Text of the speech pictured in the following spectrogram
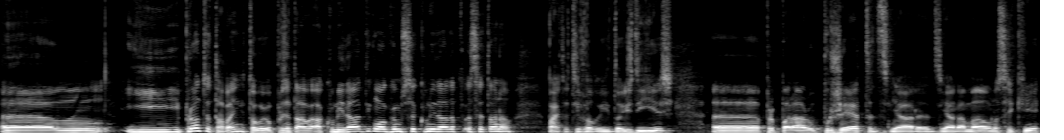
Um, e pronto, está bem, então eu apresento à, à comunidade e logo vemos se a comunidade aceita ou não. Pá, então tive ali dois dias a preparar o projeto, a desenhar, a desenhar à mão, não sei o quê.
